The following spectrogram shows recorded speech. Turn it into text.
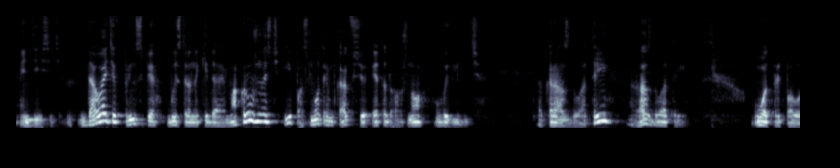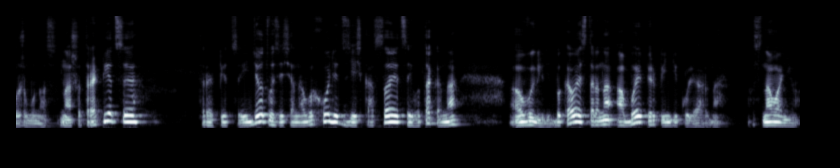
10. Давайте, в принципе, быстро накидаем окружность и посмотрим, как все это должно выглядеть. Так, раз, два, три. Раз, два, три. Вот, предположим, у нас наша трапеция. Трапеция идет, вот здесь она выходит, здесь касается, и вот так она а, выглядит. Боковая сторона АБ перпендикулярна основанию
